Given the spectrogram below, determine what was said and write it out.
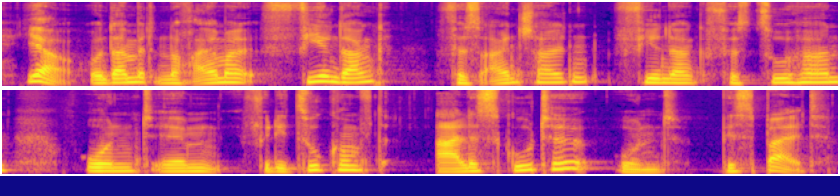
Ja, und damit noch einmal vielen Dank fürs Einschalten, vielen Dank fürs Zuhören und ähm, für die Zukunft alles Gute und bis bald.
